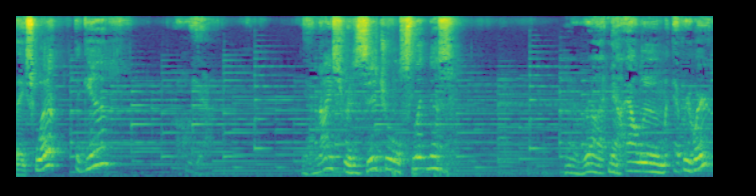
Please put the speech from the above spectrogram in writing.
face wet again. Oh yeah. Yeah, nice residual slickness. All right, now alum everywhere.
